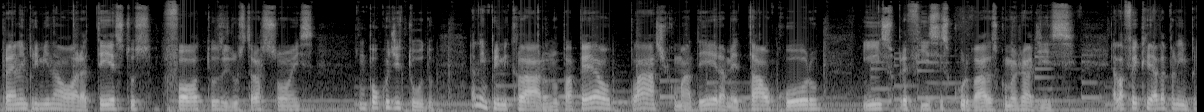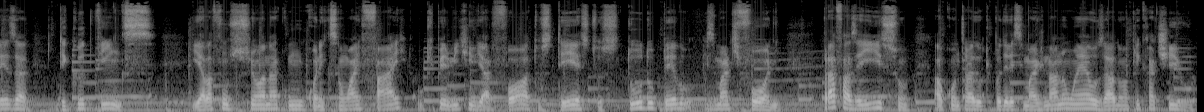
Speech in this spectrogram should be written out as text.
para ela imprimir na hora textos, fotos, ilustrações, um pouco de tudo. Ela imprime, claro, no papel, plástico, madeira, metal, couro e em superfícies curvadas, como eu já disse. Ela foi criada pela empresa The Good Things e ela funciona com conexão Wi-Fi, o que permite enviar fotos, textos, tudo pelo smartphone. Para fazer isso, ao contrário do que poderia se imaginar, não é usado um aplicativo.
